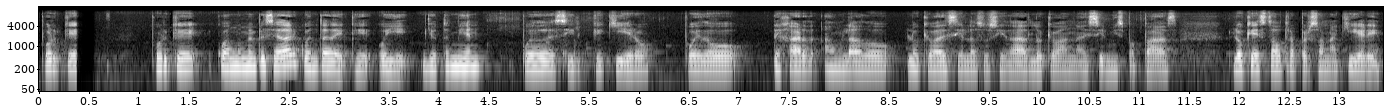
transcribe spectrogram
porque, porque cuando me empecé a dar cuenta de que, oye, yo también puedo decir qué quiero, puedo dejar a un lado lo que va a decir la sociedad, lo que van a decir mis papás, lo que esta otra persona quiere.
